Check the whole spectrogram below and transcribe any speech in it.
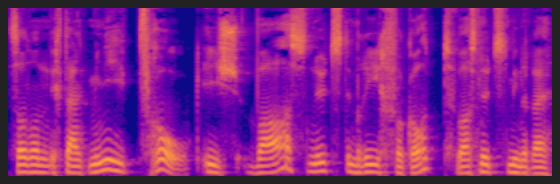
sondern ich denke, meine Frage ist, was nützt dem Reich von Gott? Was nützt meiner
